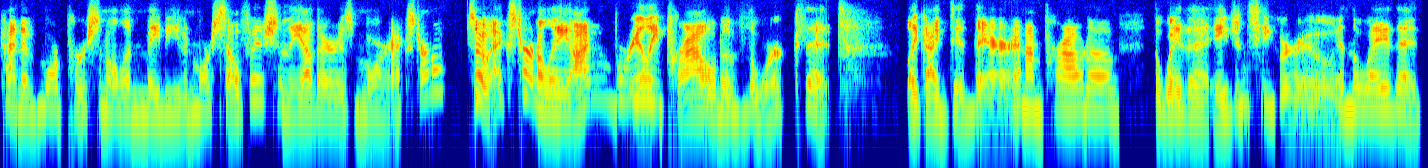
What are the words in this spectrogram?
kind of more personal and maybe even more selfish, and the other is more external. So, externally, I'm really proud of the work that like I did there. And I'm proud of the way the agency grew and the way that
